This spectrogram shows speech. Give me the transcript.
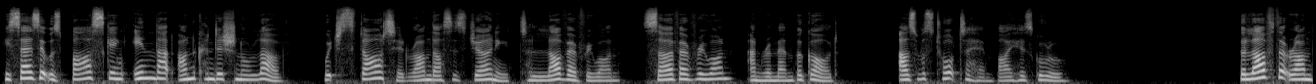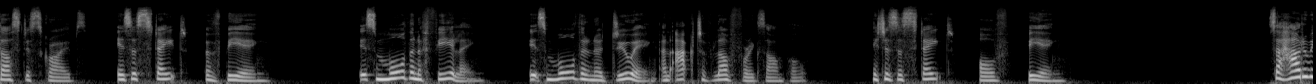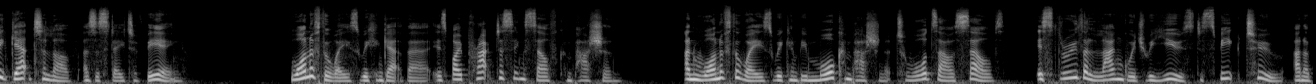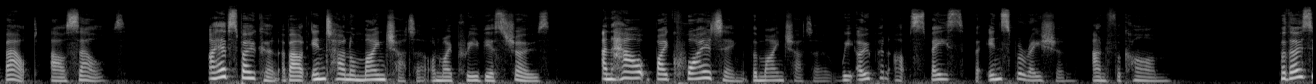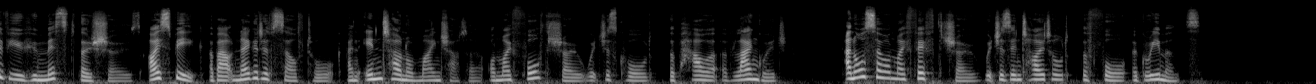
He says it was basking in that unconditional love which started Ram Dass's journey to love everyone, serve everyone, and remember God, as was taught to him by his Guru. The love that Ram Dass describes is a state of being. It's more than a feeling, it's more than a doing, an act of love, for example. It is a state of being. So, how do we get to love as a state of being? One of the ways we can get there is by practicing self compassion. And one of the ways we can be more compassionate towards ourselves is through the language we use to speak to and about ourselves. I have spoken about internal mind chatter on my previous shows, and how by quieting the mind chatter, we open up space for inspiration and for calm. For those of you who missed those shows, I speak about negative self talk and internal mind chatter on my fourth show, which is called The Power of Language, and also on my fifth show, which is entitled The Four Agreements.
